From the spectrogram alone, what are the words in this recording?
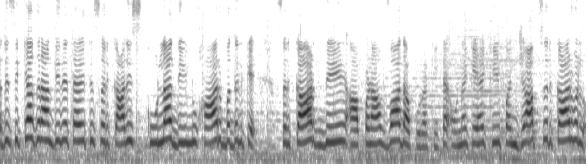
ਅਤੇ ਸਿੱਖਿਆ ਕ੍ਰਾਂਤੀ ਦੇ ਤਹਿਤ ਸਰਕਾਰੀ ਸਕੂਲਾਂ ਦੀ ਨੁਹਾਰ ਬਦਲ ਕੇ ਸਰਕਾਰ ਨੇ ਆਪਣਾ ਵਾਅਦਾ ਪੂਰਾ ਕੀਤਾ। ਉਹਨਾਂ ਕਿਹਾ ਕਿ ਪੰਜਾਬ ਸਰਕਾਰ ਵੱਲੋਂ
